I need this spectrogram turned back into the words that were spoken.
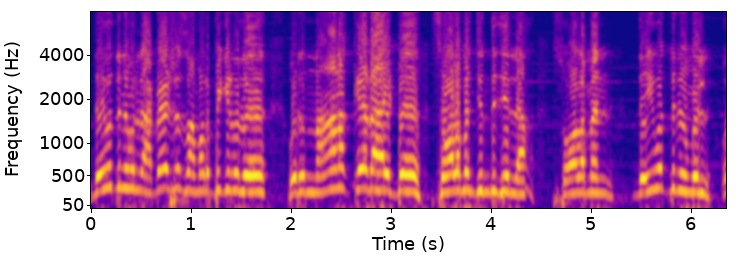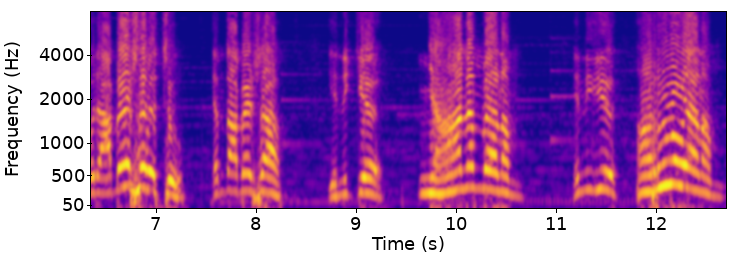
ദൈവത്തിന് മുന്നിൽ അപേക്ഷ സമർപ്പിക്കുന്നത് ഒരു നാണക്കേടായിട്ട് സോളമൻ ചിന്തിച്ചില്ല. സോളമൻ ദൈവത്തിന് മുമ്പിൽ ഒരു അപേക്ഷ വെച്ചു. എന്താ അപേക്ഷ? എനിക്ക് ജ്ഞാനം വേണം. എനിക്ക് അറിവ് വേണം.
